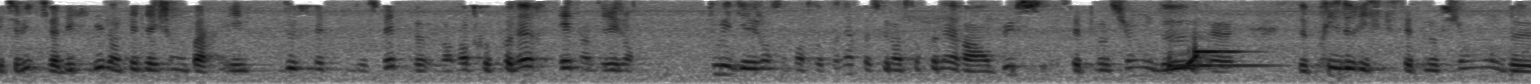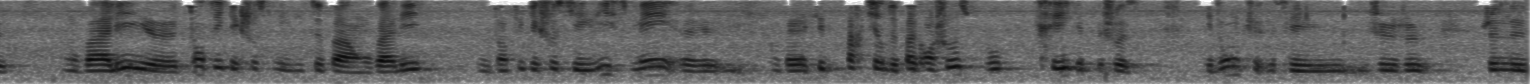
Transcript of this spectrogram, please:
c'est celui qui va décider dans quelle direction on part. Et de ce fait l'entrepreneur est un dirigeant tous les dirigeants sont entrepreneurs parce que l'entrepreneur a en plus cette notion de, euh, prise de risque, cette notion de on va aller euh, tenter quelque chose qui n'existe pas, on va aller tenter quelque chose qui existe, mais euh, on va essayer de partir de pas grand-chose pour créer quelque chose. Et donc, je, je, je, ne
